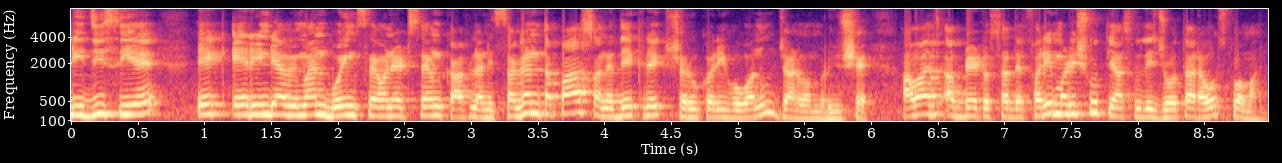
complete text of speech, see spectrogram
ડીજીસીએ એક એર ઇન્ડિયા વિમાન બોઈંગ સેવન એટ સેવન કાફલાની સઘન તપાસ અને દેખરેખ શરૂ કરી હોવાનું જાણવા મળ્યું છે. આવા જ અપડેટો સાથે ફરી મળીશું. ત્યાં સુધી જોતા રહો સ્વમાન.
